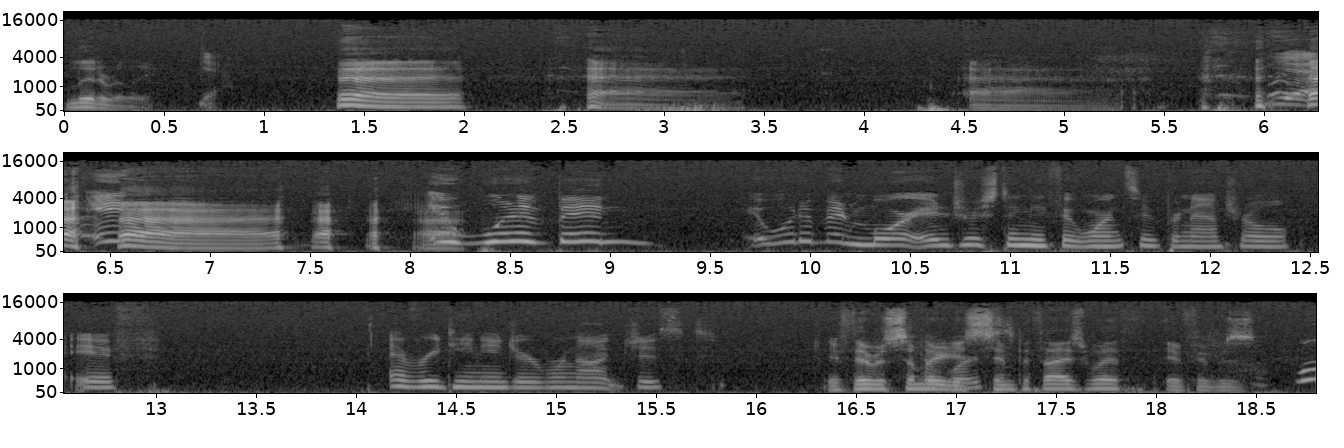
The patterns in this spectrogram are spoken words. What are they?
literally. Yeah. Ah. Yeah, it it would have been it would have been more interesting if it weren't supernatural. If every teenager were not just if there was somebody to worst. sympathize with, if it was well,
